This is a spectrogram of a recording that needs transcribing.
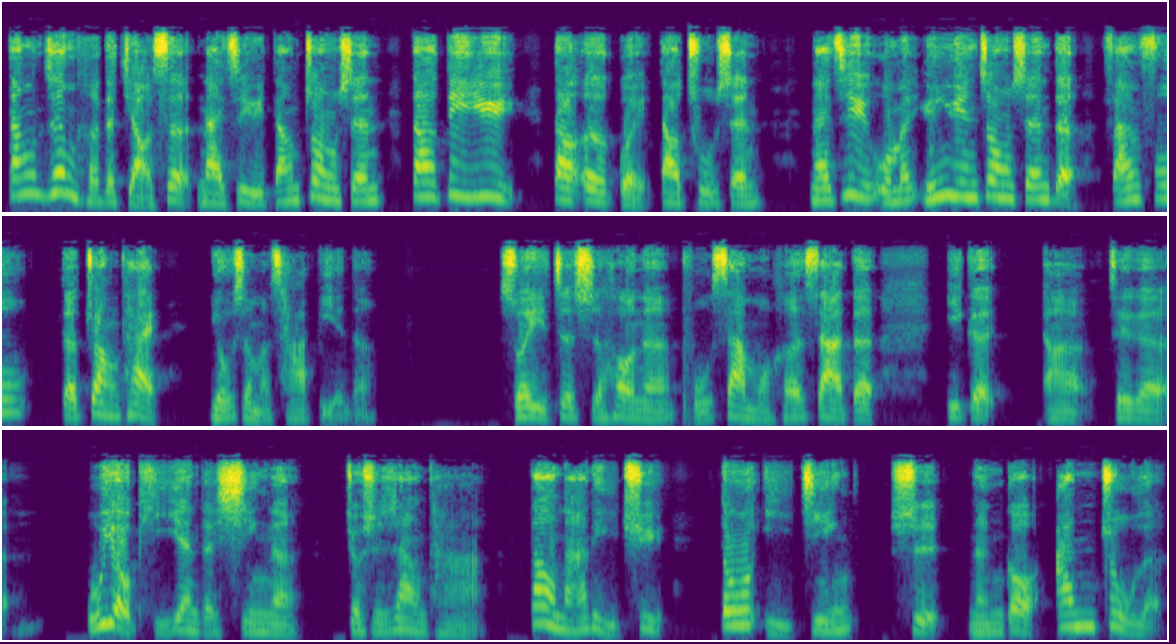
当任何的角色，乃至于当众生到地狱。到恶鬼，到畜生，乃至于我们芸芸众生的凡夫的状态，有什么差别呢？所以这时候呢，菩萨摩诃萨的一个啊、这个无有疲厌的心呢，就是让他到哪里去，都已经是能够安住了。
